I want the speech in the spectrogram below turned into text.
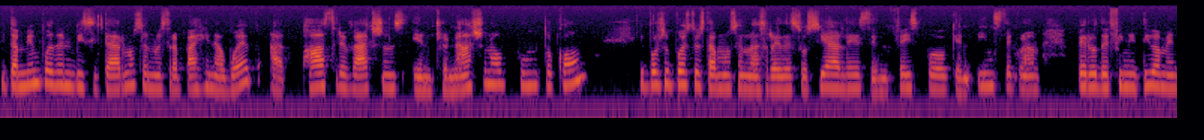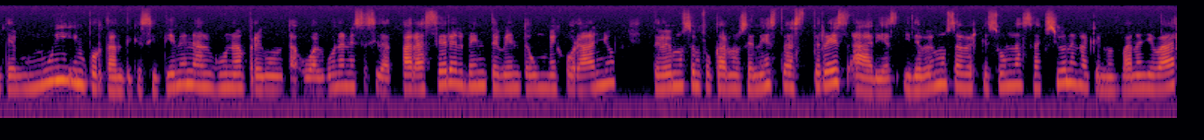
y también pueden visitarnos en nuestra página web at positiveactionsinternational.com y por supuesto estamos en las redes sociales, en Facebook, en Instagram, pero definitivamente muy importante que si tienen alguna pregunta o alguna necesidad para hacer el 2020 un mejor año, debemos enfocarnos en estas tres áreas y debemos saber que son las acciones las que nos van a llevar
